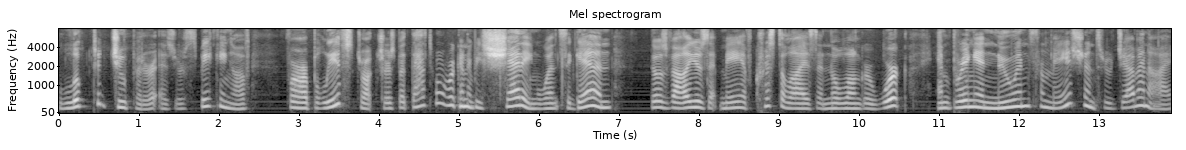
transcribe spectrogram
look to Jupiter, as you're speaking of, for our belief structures, but that's where we're going to be shedding once again those values that may have crystallized and no longer work and bring in new information through Gemini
